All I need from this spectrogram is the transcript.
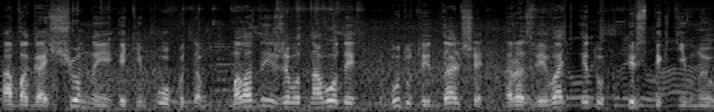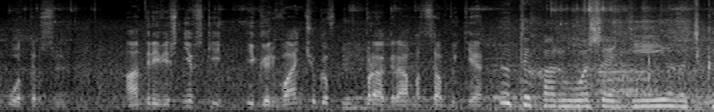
обогащенные этим опытом молодые животноводы будут и дальше развивать эту перспективную отрасль. Андрей Вишневский, Игорь Ванчугов. Программа «События». Ну ты хорошая девочка.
